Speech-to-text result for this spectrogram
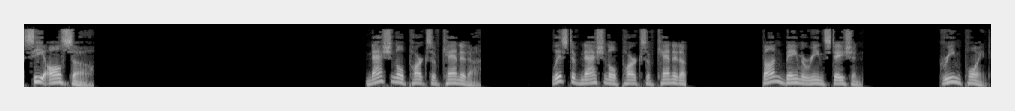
See also National Parks of Canada List of National Parks of Canada Bonne Bay Marine Station Green Point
